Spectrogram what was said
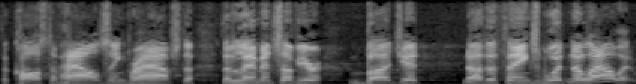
the cost of housing, perhaps, the, the limits of your budget, and other things wouldn't allow it.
